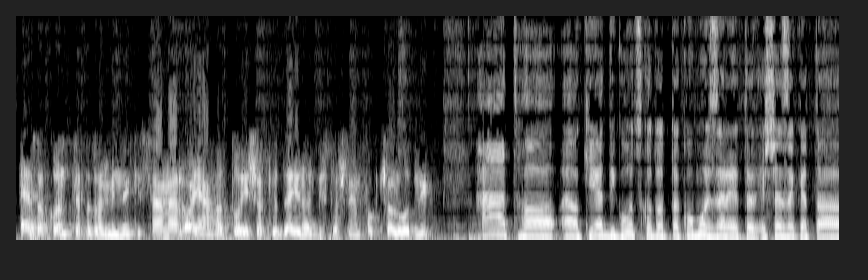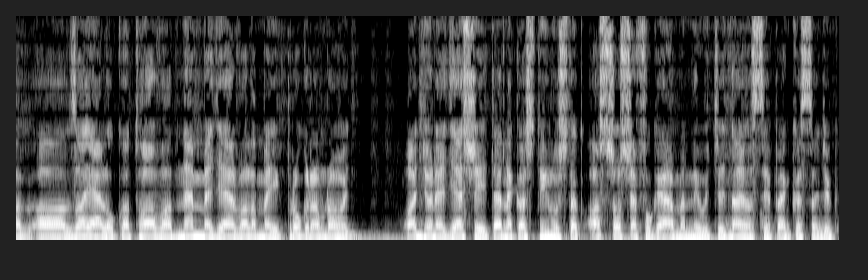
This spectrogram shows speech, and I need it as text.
ez a koncert azon mindenki számára ajánlható, és aki odajön, biztos nem fog csalódni. Hát, ha aki eddig óckodott a komoly zenétől, és ezeket a, az ajánlókat halva nem megy el valamelyik programra, hogy adjon egy esélyt ennek a stílusnak, az sose fog elmenni, úgyhogy nagyon szépen köszönjük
